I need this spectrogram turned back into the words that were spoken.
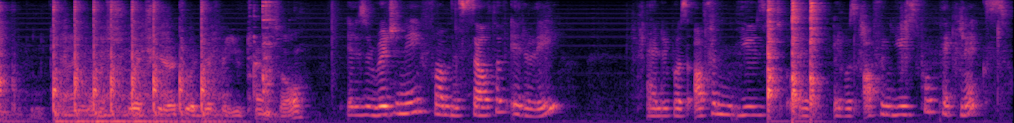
Okay, I'm going to switch here to a different utensil. it is originally from the south of Italy, and it was often used. It was often used for picnics,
